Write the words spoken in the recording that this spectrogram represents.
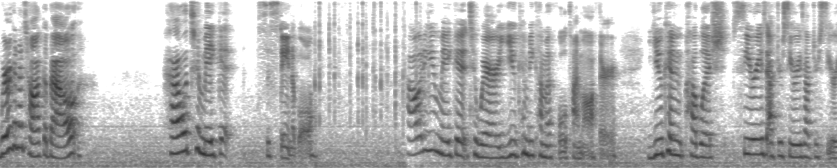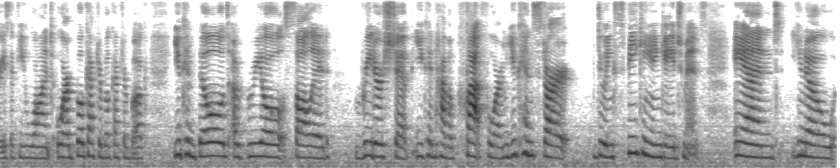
we're going to talk about how to make it sustainable. How do you make it to where you can become a full-time author? you can publish series after series after series if you want, or book after book after book. You can build a real solid readership. You can have a platform. You can start doing speaking engagements and, you know,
